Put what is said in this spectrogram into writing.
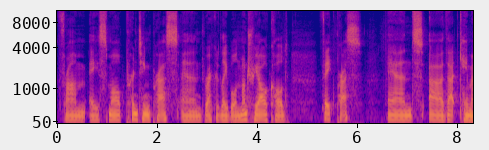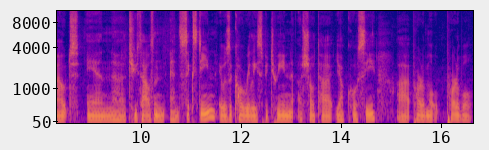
from a small printing press and record label in Montreal called Fake Press. And uh, that came out in uh, 2016. It was a co release between Shota Yakosi, uh, portable, portable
